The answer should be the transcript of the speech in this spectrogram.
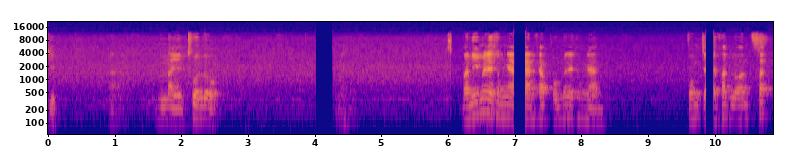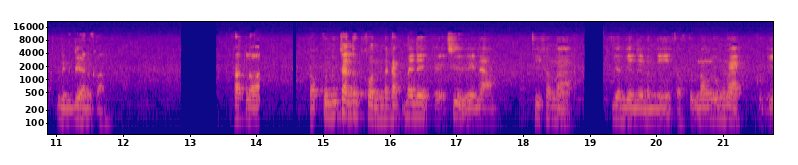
กิจในทั่วโลก วันนี้ไม่ได้ทำงานครับ ผมไม่ได้ทำงาน ผมจะพักร้อนสักหนึ่งเดือนก่อน พักร้อน ขอบคุณทุกท่านทุกคนนะครับ ไม่ได้เอ่ยชื่อเอ่ยนามที่เข้ามาเยี่ยมเยียนในวันนี้ขอบคุณน้องลุงมากคุณอี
